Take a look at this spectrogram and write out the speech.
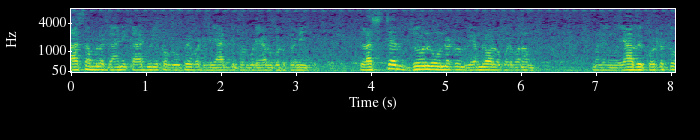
ఆసాంలో కానీ కార్మికులకు ఒక ఉపయోగపడిన యార్డ్ డిపోను కూడా యాభై కోట్లతోని క్లస్టర్ జోన్గా ఉన్నటువంటి వేములవాడలో కూడా మనం మనం యాభై కోట్లతో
